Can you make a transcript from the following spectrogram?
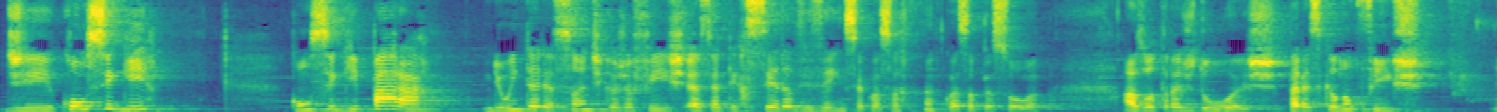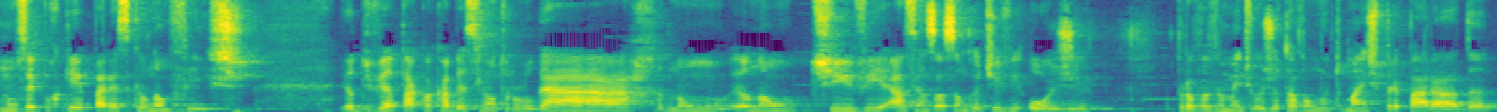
de conseguir, conseguir parar. E o interessante é que eu já fiz, essa é a terceira vivência com essa, com essa pessoa. As outras duas, parece que eu não fiz. Não sei porquê, parece que eu não fiz eu devia estar com a cabeça em outro lugar, não, eu não tive a sensação que eu tive hoje. Provavelmente hoje eu estava muito mais preparada,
